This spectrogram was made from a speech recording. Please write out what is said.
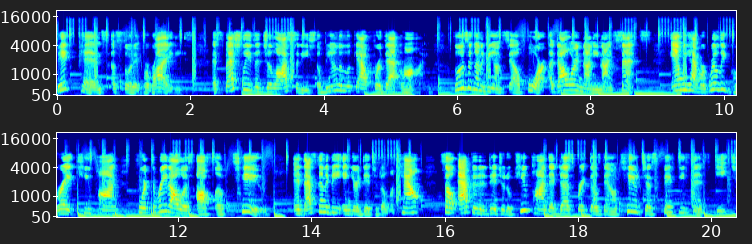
Bic Pens assorted varieties, especially the Gel-ocity, so be on the lookout for that line. Those are going to be on sale for $1.99. And we have a really great coupon for $3 off of two. And that's going to be in your digital account. So after the digital coupon, that does break those down to just 50 cents each.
